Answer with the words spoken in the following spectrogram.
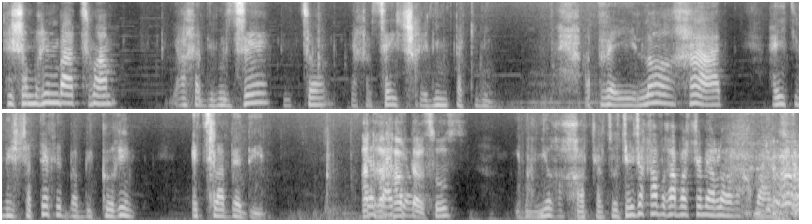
כשומרים בעצמם. יחד עם זה ליצור יחסי שכנים תקינים. ולא אחת הייתי משתתפת בביקורים אצל הבדואים. את רכבת על סוס? אם אני רכבתי על סוס, איזה חברה בשומר לא רכבה על סוס.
